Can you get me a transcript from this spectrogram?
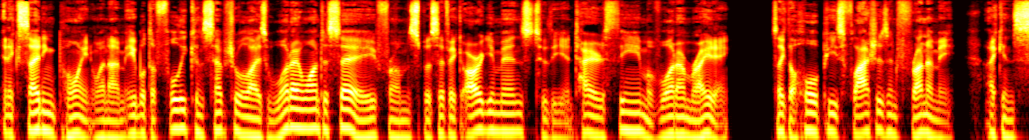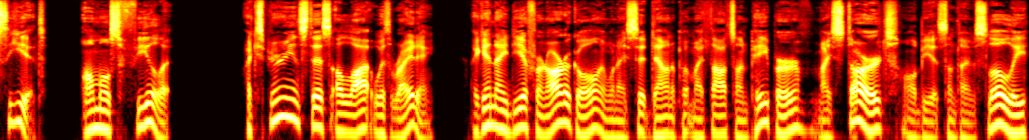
an exciting point when I'm able to fully conceptualize what I want to say from specific arguments to the entire theme of what I'm writing. It's like the whole piece flashes in front of me. I can see it almost feel it. I experience this a lot with writing. I get an idea for an article, and when I sit down to put my thoughts on paper, I start, albeit sometimes slowly,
